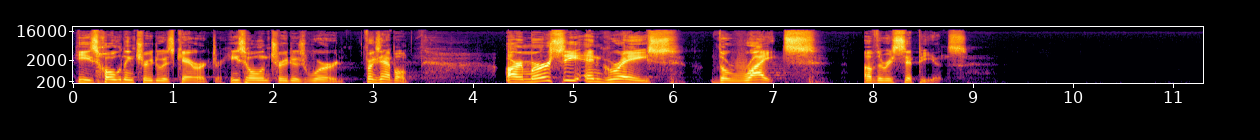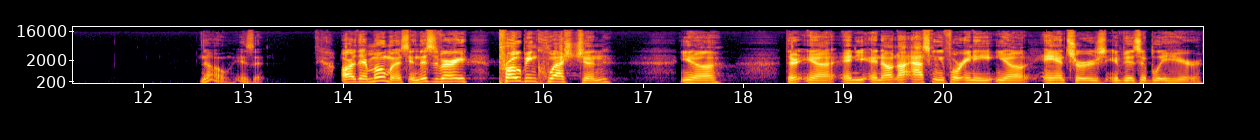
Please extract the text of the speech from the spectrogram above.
He's holding true to His character, He's holding true to His word. For example, are mercy and grace the rights of the recipients? No, is it? Are there moments, and this is a very probing question, you know, there, you know and, and I'm not asking for any you know, answers invisibly here,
